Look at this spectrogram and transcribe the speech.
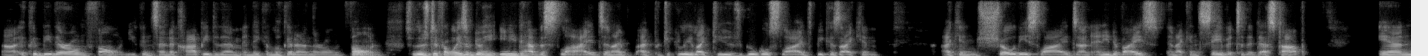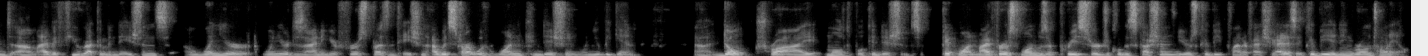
Uh, it could be their own phone. You can send a copy to them and they can look at it on their own phone. So there's different ways of doing it. You need to have the slides, and I, I particularly like to use Google Slides because I can I can show these slides on any device and I can save it to the desktop. And um, I have a few recommendations when you're when you're designing your first presentation. I would start with one condition when you begin. Uh, don't try multiple conditions. Pick one. My first one was a pre-surgical discussion. Yours could be plantar fasciitis. It could be an ingrown toenail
